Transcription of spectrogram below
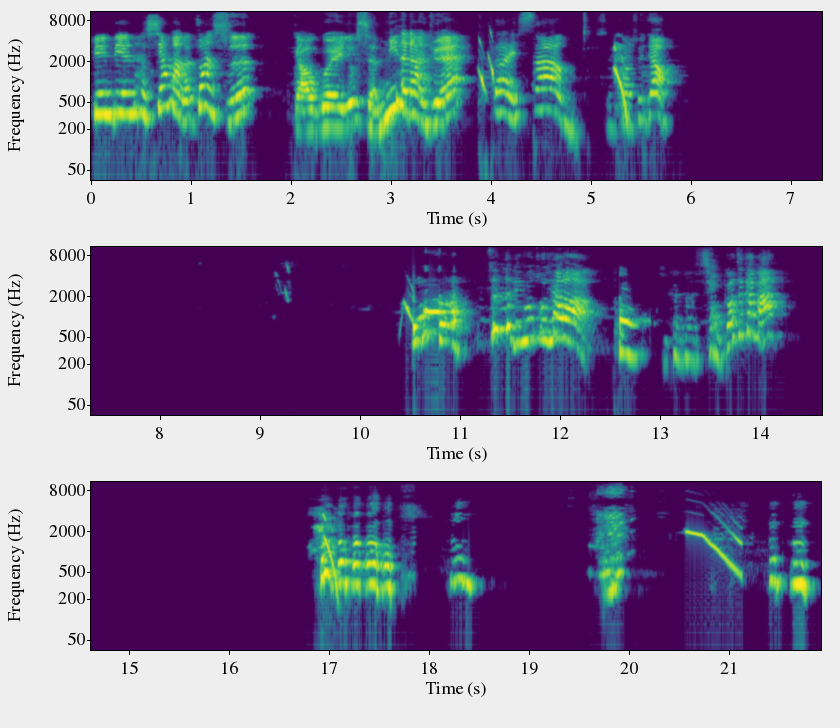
边边还镶满了钻石，高贵又神秘的感觉。戴上，睡觉睡觉。哇，真的灵魂出窍了！去看看小高在干嘛。嗯嗯，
